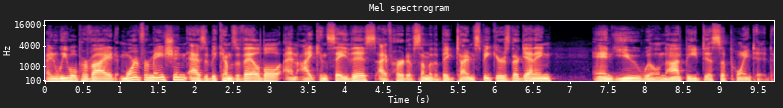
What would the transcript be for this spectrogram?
and we will provide more information as it becomes available. And I can say this I've heard of some of the big time speakers they're getting, and you will not be disappointed.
